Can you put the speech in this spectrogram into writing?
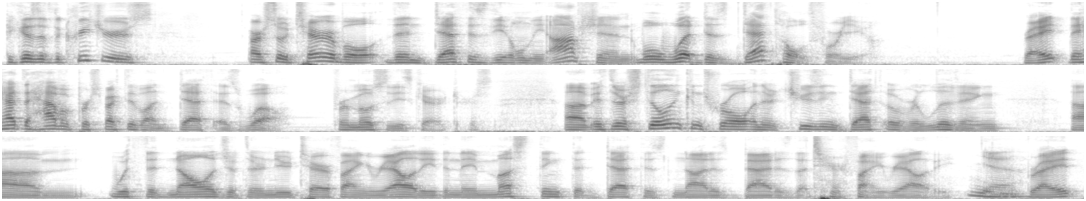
Because if the creatures are so terrible, then death is the only option. Well, what does death hold for you? Right? They had to have a perspective on death as well for most of these characters. Um, if they're still in control and they're choosing death over living, um, with the knowledge of their new terrifying reality, then they must think that death is not as bad as that terrifying reality. Yeah. Right?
